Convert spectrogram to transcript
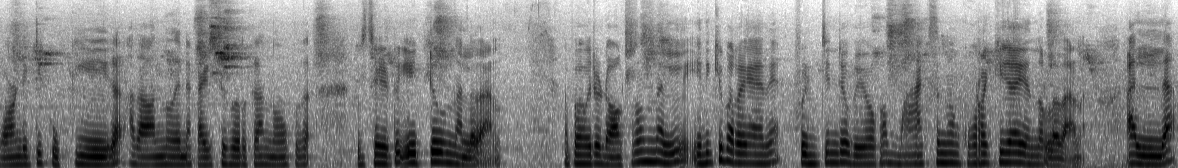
ക്വാണ്ടിറ്റി കുക്ക് ചെയ്യുക അത് അന്ന് തന്നെ കഴിച്ചു തീർക്കാൻ നോക്കുക തീർച്ചയായിട്ടും ഏറ്റവും നല്ലതാണ്. അപ്പോൾ ഒരു ഡോക്ടർ എന്നല്ല എനിക്ക് പറയാൻ ഫ്രിഡ്ജിന്റെ ഉപയോഗം മാക്സിമം കുറയ്ക്കുക എന്നുള്ളതാണ്. അല്ല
